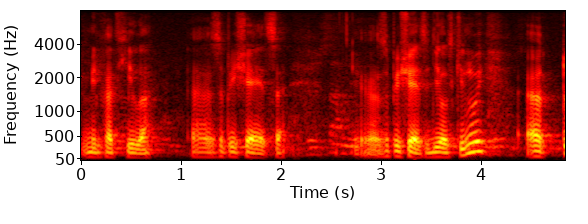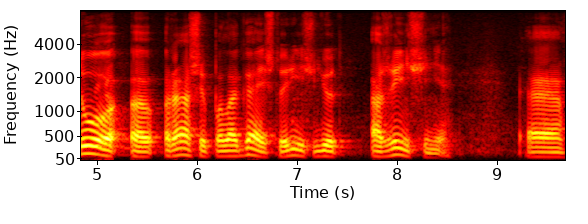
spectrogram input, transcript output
Мильхатхила, э, запрещается, э, запрещается делать кинуй, э, то Раши полагает, что речь идет о женщине, о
